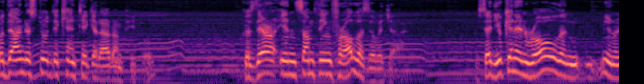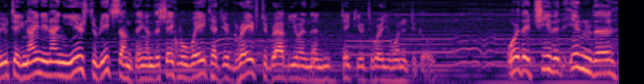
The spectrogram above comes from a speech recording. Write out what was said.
but they understood they can't take it out on people because they're in something for Allah He said, you can enroll and you know you take 99 years to reach something and the shaykh will wait at your grave to grab you and then take you to where you wanted to go. Or they achieve it in the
